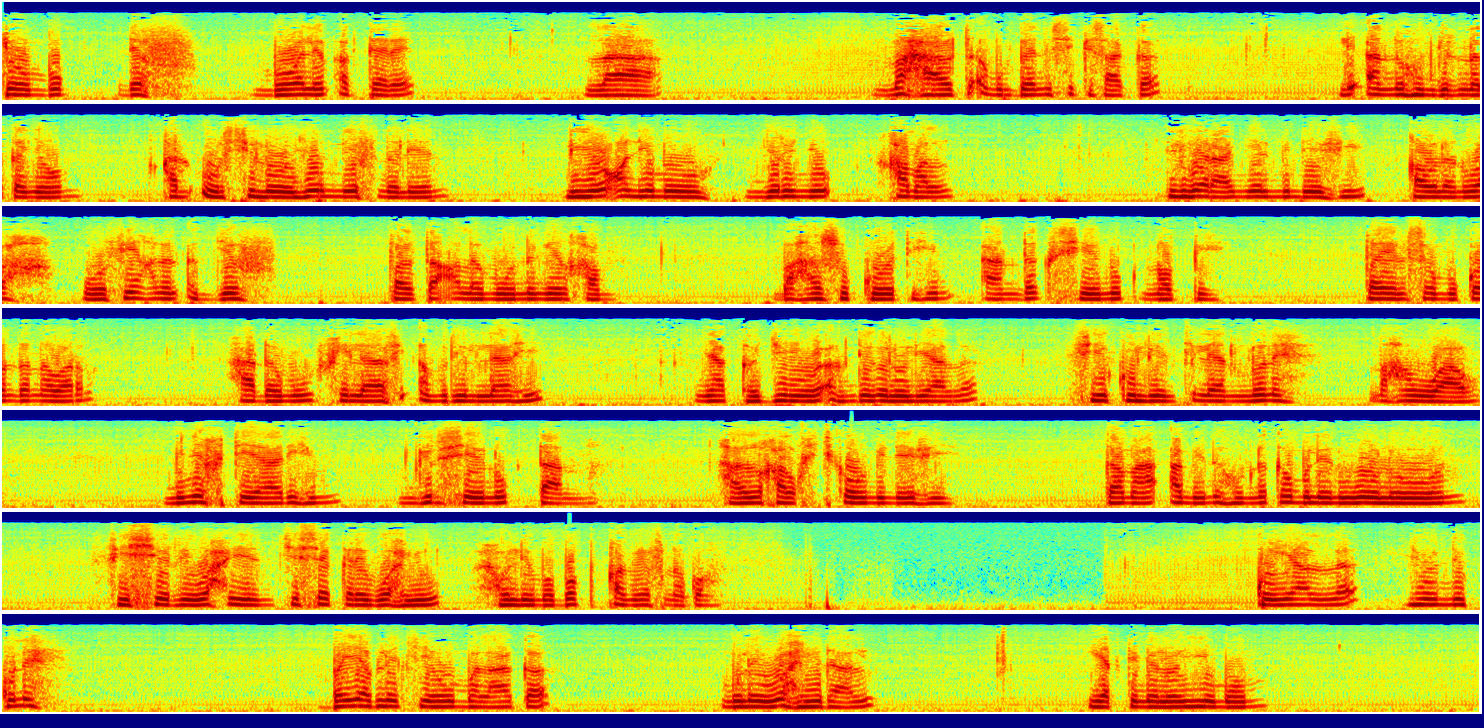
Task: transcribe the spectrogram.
jombuk def mboolem ak tere. Laa maxaalta amul benn sikki sàkka li annahum ngir naka ñoom xad ursiloo yónneef na leen li yu'limu ngir ñu xamal li waraa ñeel mbindeef yi xawlan wax wa fi'lan ak jëf fal ta'lamu na ngeen xam maxa sukkootihim ànd ak seenuk noppi tayal sa mu kon dana war xadamu xilaafi amrillahi a juyoo ak ndigalul yàlla fii ku leen ci leen lu ne na xam waaw min ngir seenuk tànn xalal xalq ci kaw mbindeef yi kama aminahum naka mu fi sirri wax yéen ci secret wax yu xulli ma bopp xameef na ko ku yàlla yónni ku ne ba yable ci yow malaaka mu lay wax yu daal yetti melo yi moom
